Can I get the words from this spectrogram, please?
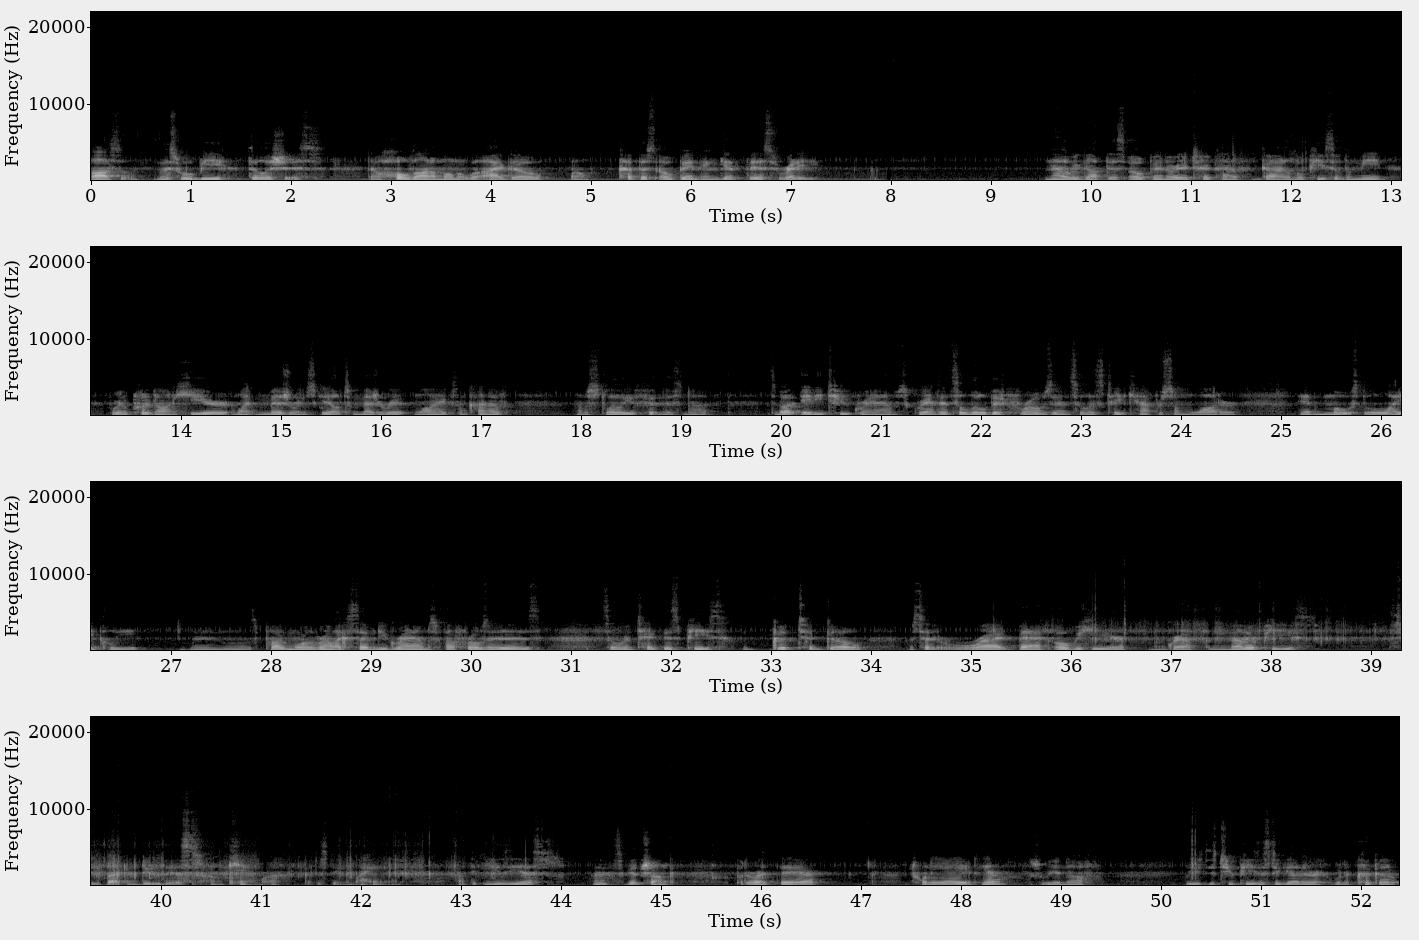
Awesome. This will be delicious. Now hold on a moment while I go, well, cut this open and get this ready. Now that we got this open, already kind of got a little piece of the meat. We're gonna put it on here, my measuring scale to measure it. Why? Because I'm kind of, I'm slightly a fitness nut. It's about 82 grams. Granted, it's a little bit frozen, so let's take half for some water. And most likely, it's probably more around like 70 grams how frozen it is. So we're gonna take this piece, good to go. set it right back over here. grab another piece see if I can do this on camera. Got this thing in my hand. Not the easiest. Eh, it's a good chunk. Put it right there. 28. Yeah, this should be enough. We'll use these two pieces together. We're going to cook it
